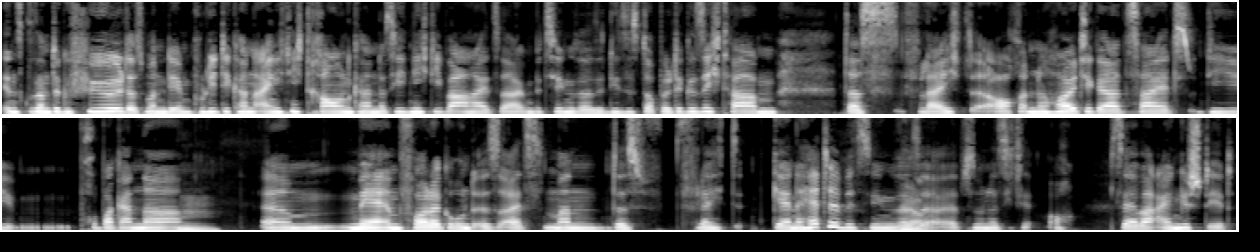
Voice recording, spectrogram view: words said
insgesamte Gefühl, dass man den Politikern eigentlich nicht trauen kann, dass sie nicht die Wahrheit sagen, beziehungsweise dieses doppelte Gesicht haben, dass vielleicht auch in heutiger Zeit die Propaganda hm. ähm, mehr im Vordergrund ist, als man das vielleicht gerne hätte, beziehungsweise ja. als man das sich auch selber eingesteht.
